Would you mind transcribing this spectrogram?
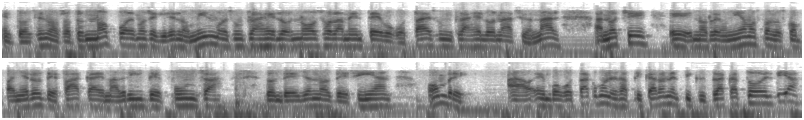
Entonces nosotros no podemos seguir en lo mismo. Es un flagelo no solamente de Bogotá, es un flagelo nacional. Anoche eh, nos reuníamos con los compañeros de FACA, de Madrid, de FUNSA, donde ellos nos decían, hombre, en Bogotá como les aplicaron el pico y placa todo el día,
